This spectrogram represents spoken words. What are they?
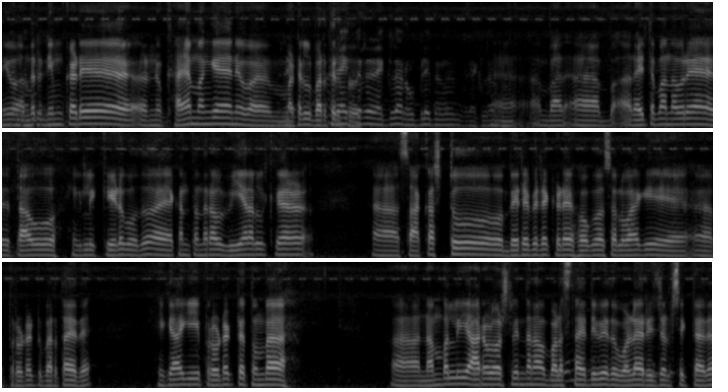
ನೀವು ಅಂದ್ರೆ ನಿಮ್ಮ ಕಡೆ ನೀವು ಖಾಯಂ ಹಂಗೆ ನೀವು ಮಟಲ್ ಬರ್ತೀರಿ ರೆಗ್ಯುಲರ್ ಹುಬ್ಳಿ ಬೆಂಗಳೂರು ರೆಗ್ಯುಲರ್ ರೈತ ಬಾಂಧವರೇ ತಾವು ಇಲ್ಲಿ ಕೇಳ್ಬೋದು ಯಾಕಂತಂದ್ರೆ ಅವು ವಿ ಆರ್ ಎಲ್ಗೆ ಸಾಕಷ್ಟು ಬೇರೆ ಬೇರೆ ಕಡೆ ಹೋಗೋ ಸಲುವಾಗಿ ಪ್ರಾಡಕ್ಟ್ ಬರ್ತಾ ಇದೆ. ಹೀಗಾಗಿ ಈ ಪ್ರಾಡಕ್ಟ್ ತುಂಬ ನಮ್ಮಲ್ಲಿ ಆರೇಳು ವರ್ಷದಿಂದ ನಾವು ಬಳಸ್ತಾ ಇದ್ದೀವಿ. ಇದು ಒಳ್ಳೆಯ ರಿಸಲ್ಟ್ ಸಿಗ್ತಾ ಇದೆ.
